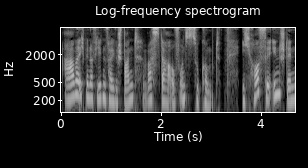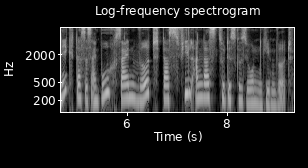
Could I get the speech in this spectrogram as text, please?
Aber ich bin auf jeden Fall gespannt, was da auf uns zukommt. Ich hoffe inständig, dass es ein Buch sein wird, das viel Anlass zu Diskussionen geben wird.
